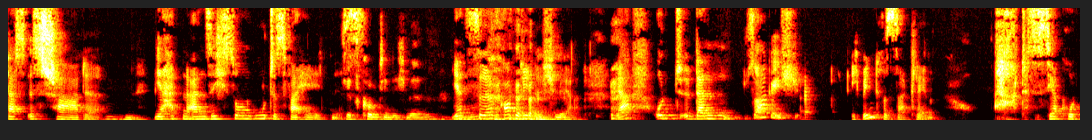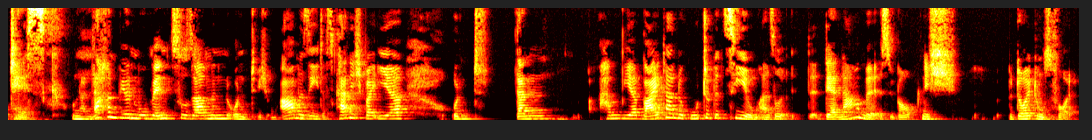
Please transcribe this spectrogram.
Das ist schade. Mhm. Wir hatten an sich so ein gutes Verhältnis. Jetzt kommt die nicht mehr. Ne? Jetzt äh, kommt die nicht mehr. Ja, und dann sage ich, ich bin Christa Klemm. Ach, das ist ja grotesk. Und dann lachen wir einen Moment zusammen und ich umarme sie, das kann ich bei ihr. Und dann haben wir weiter eine gute Beziehung. Also der Name ist überhaupt nicht bedeutungsvoll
